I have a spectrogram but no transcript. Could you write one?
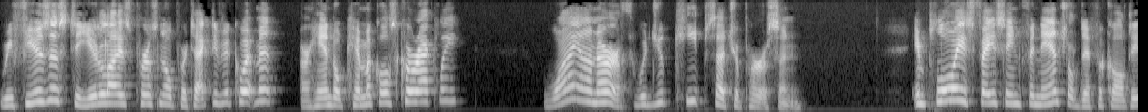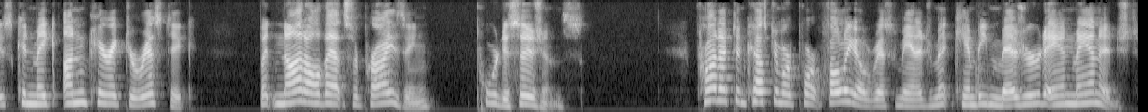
Refuses to utilize personal protective equipment or handle chemicals correctly? Why on earth would you keep such a person? Employees facing financial difficulties can make uncharacteristic, but not all that surprising, poor decisions. Product and customer portfolio risk management can be measured and managed.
